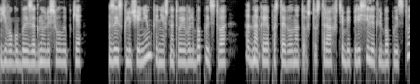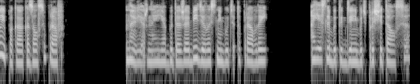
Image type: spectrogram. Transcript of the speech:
Его губы изогнулись в улыбке. За исключением, конечно, твоего любопытства. Однако я поставил на то, что страх в тебе пересилит любопытство, и пока оказался прав. Наверное, я бы даже обиделась, не будь это правдой. А если бы ты где-нибудь просчитался,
